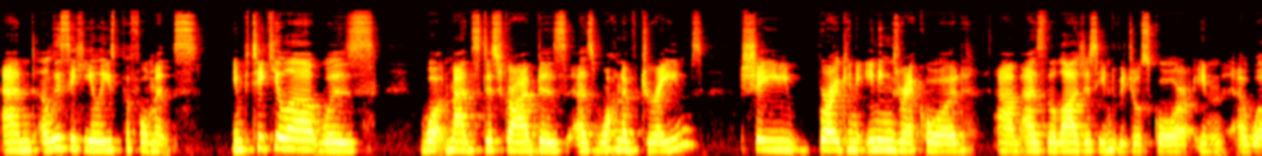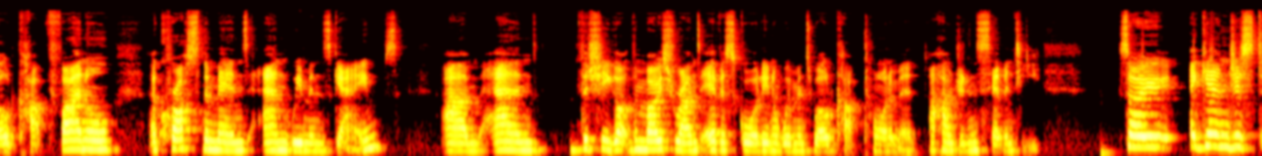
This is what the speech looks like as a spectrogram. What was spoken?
And Alyssa Healy's performance in particular was what Mads described as as one of dreams. She broke an innings record um, as the largest individual score in a World Cup final across the men's and women's games. Um, and that she got the most runs ever scored in a women's World Cup tournament, 170. So again, just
